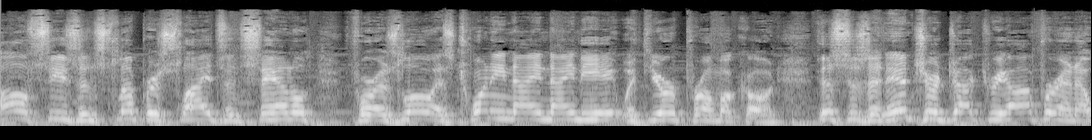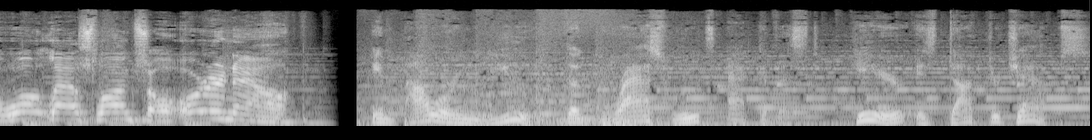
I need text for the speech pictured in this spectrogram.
all season slippers, slides, and sandals for as low as $29.98 with your promo code. This is an introductory offer and it won't last long, so order now. Empowering you, the grassroots activist. Here is Dr. Chaps.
